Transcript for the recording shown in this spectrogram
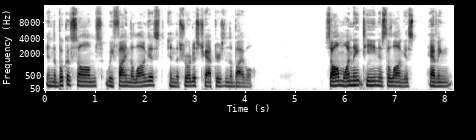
In the book of Psalms, we find the longest and the shortest chapters in the Bible. Psalm 119 is the longest, having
